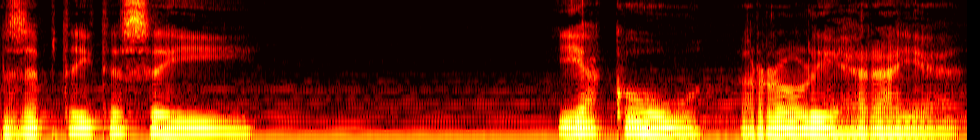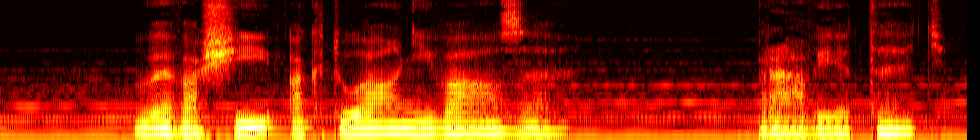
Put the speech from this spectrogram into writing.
Zeptejte se jí, jakou roli hraje ve vaší aktuální váze právě teď.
